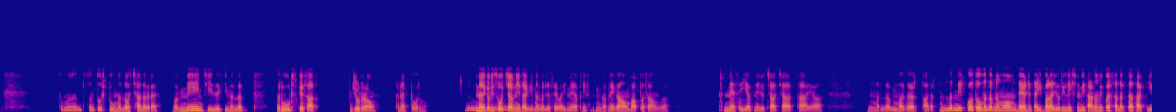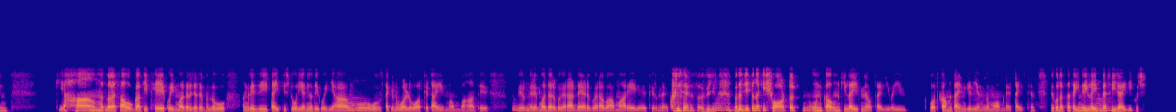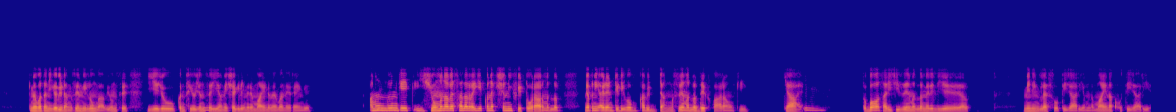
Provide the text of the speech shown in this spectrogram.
तो मैं संतुष्ट हूँ मतलब अच्छा लग रहा है। और मेन चीज़ है कि मतलब रूट्स के साथ जुड़ रहा हूँ कनेक्ट हो रहा हूँ। मैंने कभी सोचा भी नहीं था कि मतलब जैसे भाई मैं अपनी अपने गाँव वापस आऊँगा। मैं से ही हाँ अपने जो चाचा ताया मतलब हम्म। मदर फादर मतलब मेरे को तो मतलब ना मॉम डैड टाइप वाला जो रिलेशन भी था ना मेरे को ऐसा लगता था कि कि हाँ हाँ मतलब ऐसा होगा कि थे कोई मदर जैसे मतलब वो अंग्रेज़ी टाइप की स्टोरियाँ नहीं होती कोई कि हाँ वो हाँ। वो सेकंड वर्ल्ड वॉर के टाइम हम वहाँ थे फिर ओके मेरे ओके मदर वगैरह डैड वगैरह वहाँ मारे गए फिर मैं कुछ ऐसा सीन हाँ। मतलब जितना कि शॉर्ट उनका उनकी लाइफ में होता है कि भाई बहुत कम टाइम के लिए मतलब मॉम डैड टाइप थे। मेरे को लगता था कि मेरी लाइफ वैसी हाँ। जाएगी कुछ। कि मैं पता नहीं कभी ढंग से मिलूँगा अभी उनसे। ये जो कंफ्यूजन है ये हम्म। हमेशा के लिए मेरे माइंड में बने रहेंगे। मतलब हम्म उनके एक ह्यूमन अब ऐसा लग रहा है ये कनेक्शन ही फिट हो रहा है और मतलब मैं अपनी आइडेंटिटी को काफ़ी ढंग से मतलब देख पा रहा हूँ कि क्या है। हम्म। तो बहुत सारी चीज़ें मतलब मेरे लिए मीनिंगलेस होती जा रही है मतलब मायना खोती जा रही है।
